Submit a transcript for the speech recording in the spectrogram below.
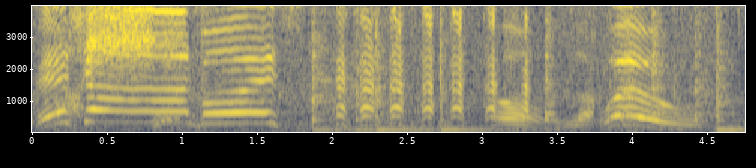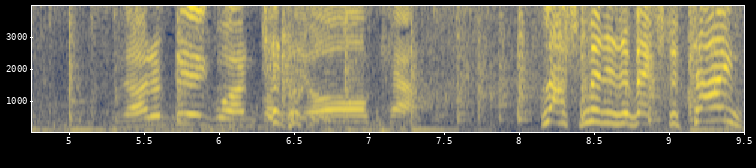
Fish Oh, on, boys! Oh, look. Whoa! Not a big one, but they all count. Last minute of extra time.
